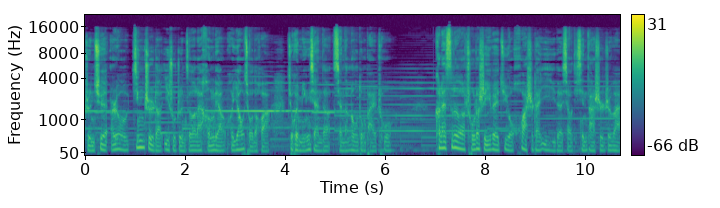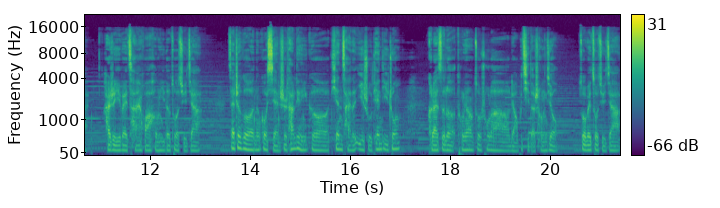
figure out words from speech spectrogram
准确而又精致的艺术准则来衡量和要求的话，就会明显的显得漏洞百出。克莱斯勒除了是一位具有划时代意义的小提琴大师之外，还是一位才华横溢的作曲家。在这个能够显示他另一个天才的艺术天地中，克莱斯勒同样做出了了不起的成就。作为作曲家，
